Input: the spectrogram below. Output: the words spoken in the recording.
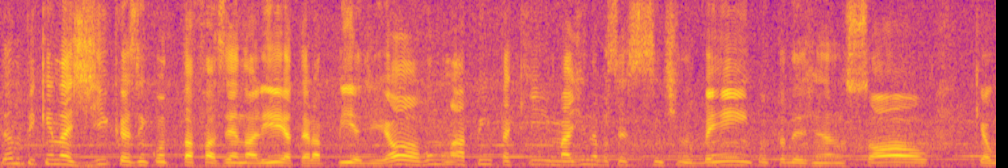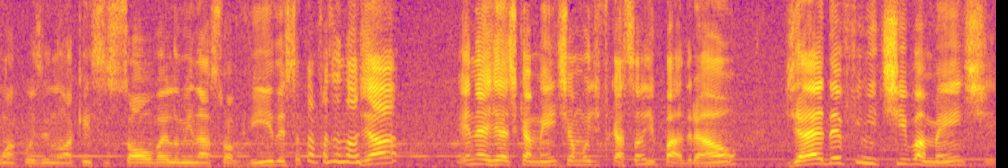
dando pequenas dicas enquanto está fazendo ali a terapia de, ó, oh, vamos lá, pinta aqui, imagina você se sentindo bem enquanto está desenhando sol, que alguma coisa, que esse sol vai iluminar a sua vida. Você está fazendo já energeticamente a modificação de padrão, já é definitivamente,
